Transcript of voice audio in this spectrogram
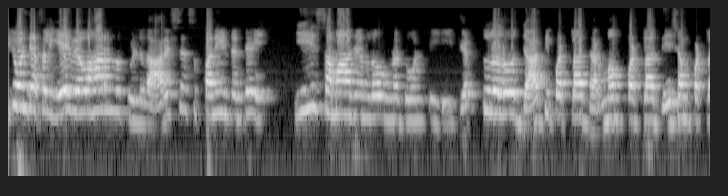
ఇటువంటి అసలు ఏ వ్యవహారంలోకి వెళ్ళదు. ఆర్ఎస్ఎస్ పని ఏంటంటే ఈ సమాజంలో ఉన్నటువంటి వ్యక్తులలో జాతి పట్ల ధర్మం పట్ల దేశం పట్ల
